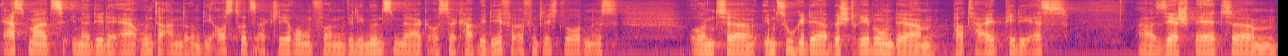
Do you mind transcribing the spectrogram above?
erstmals in der DDR unter anderem die Austrittserklärung von Willy Münzenberg aus der KPD veröffentlicht worden ist und äh, im Zuge der Bestrebungen der Partei PDS äh, sehr spät ähm,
